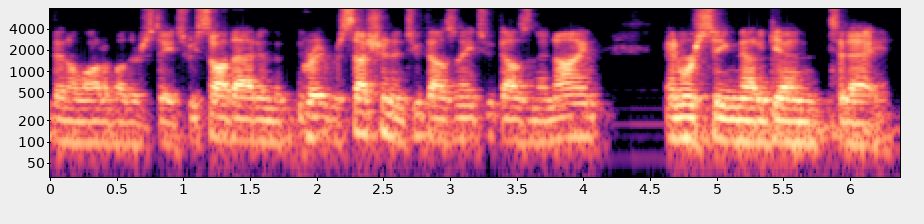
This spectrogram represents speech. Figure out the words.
than a lot of other states. We saw that in the Great Recession in 2008, 2009, and we're seeing that again today.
